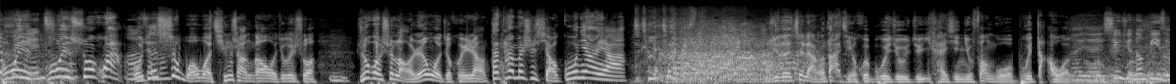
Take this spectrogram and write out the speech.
不会不会说话，我觉得是我，我情商高，我就会说，如果是老人，我就会让，但他们是小姑娘呀。你觉得这两个大姐会不会就就一开心就放过我，不会打我了？哎呀，兴许能闭嘴。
